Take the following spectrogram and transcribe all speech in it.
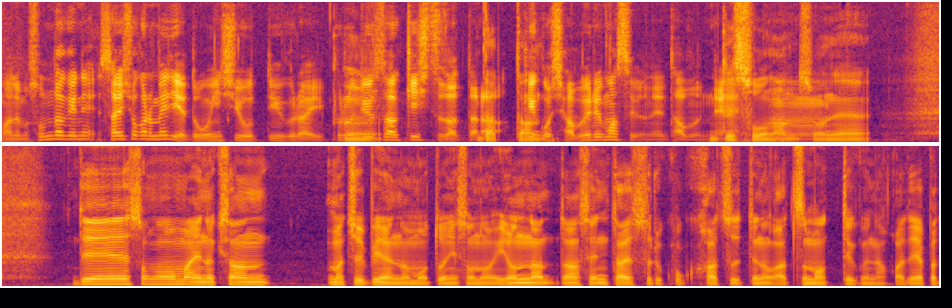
まあでもそんだけね最初からメディア動員しようっていうぐらいプロデューサー気質だったら、結構喋れますよね多分ね。でそうなんですよね、でそのまあさんまあ、中ピレのもとにそのいろんな男性に対する告発っていうのが集まっていく中でやっぱ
